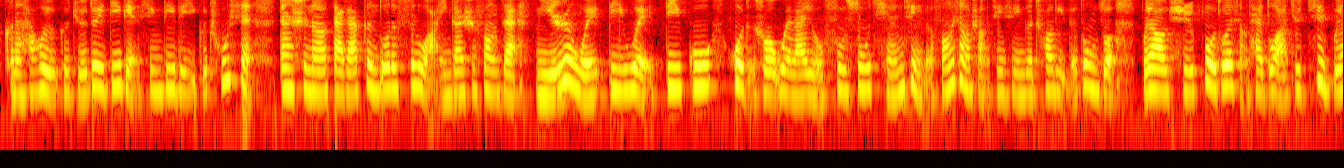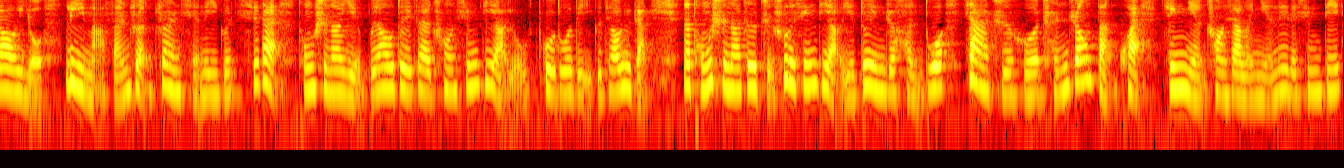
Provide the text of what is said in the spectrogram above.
可能还会有个绝对低点新低的一个出现。但是呢，大家更多的思路啊，应该是放在你认为低位、低估，或者说未来有复苏前景的方向上进行一个抄底的动作，不要去过多的想太多啊，就既不要有立马反转赚钱。前的一个期待，同时呢，也不要对再创新低啊有过多的一个焦虑感。那同时呢，这个指数的新低啊，也对应着很多价值和成长板块今年创下了年内的新低。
